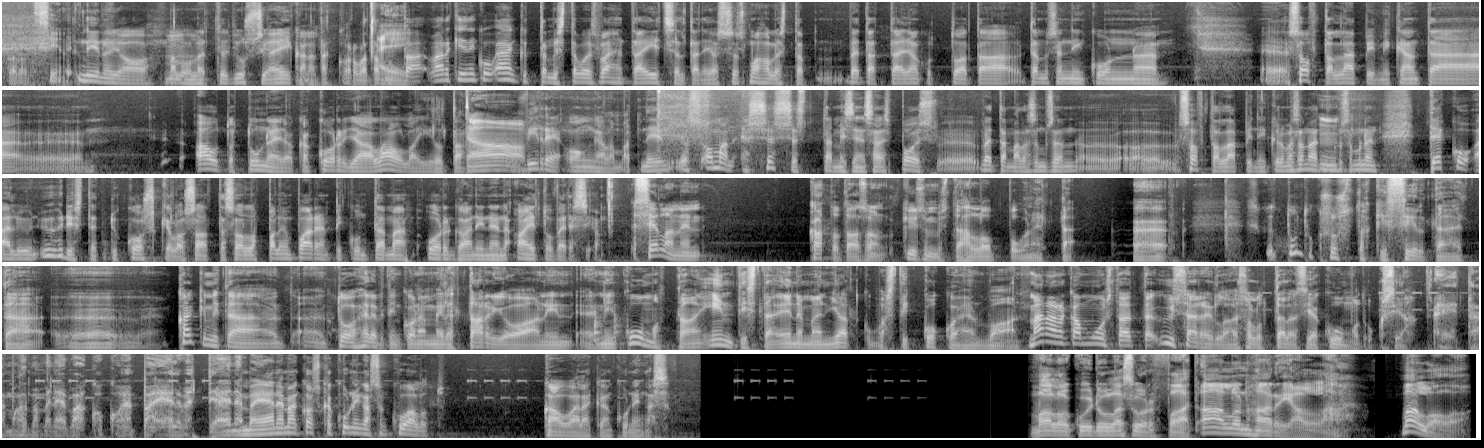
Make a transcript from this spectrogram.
korvata siinä. Niin no joo, mä mm. luulen, että Jussia ei kannata korvata, ei. mutta ainakin niin kuin äänkyttämistä voisi vähentää itseltäni, jos olisi mahdollista vetättää jonkun tuota, tämmöisen niin kuin, äh, softan läpi, mikä on tämä autotune, joka korjaa laulajilta Aa. vireongelmat, niin jos oman sössöstämisen saisi pois vetämällä semmoisen softan läpi, niin kyllä mä sanoin, että mm. semmoinen tekoälyyn yhdistetty koskelo saattaisi olla paljon parempi kuin tämä orgaaninen aito versio. Sellainen kattotason kysymys tähän loppuun, että ö, tuntuuko sustakin siltä, että kaikki mitä tuo helvetin kone meille tarjoaa, niin, niin kuumottaa entistä enemmän jatkuvasti koko ajan vaan. Mä en ainakaan muista, että Ysärillä olisi ollut tällaisia kuumotuksia. Ei, tämä maailma menee vaan koko ajan päin helvettiä enemmän ja enemmän, koska kuningas on kuollut. Kauan eläköön kuningas. Valokuidulla surffaat aallonharjalla. Valo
